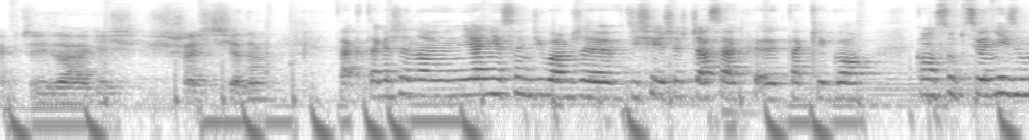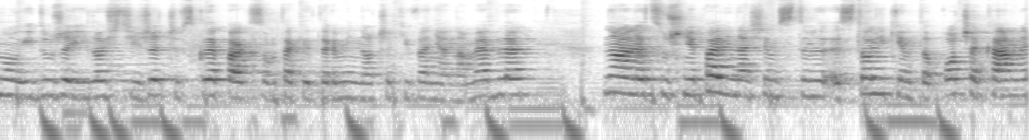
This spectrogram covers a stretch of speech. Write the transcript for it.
Tak, czyli za jakieś 6-7. Tak, także no, ja nie sądziłam, że w dzisiejszych czasach y, takiego konsumpcjonizmu i dużej ilości rzeczy w sklepach są takie terminy oczekiwania na meble. No ale cóż, nie pali na się z tym stolikiem, to poczekamy.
